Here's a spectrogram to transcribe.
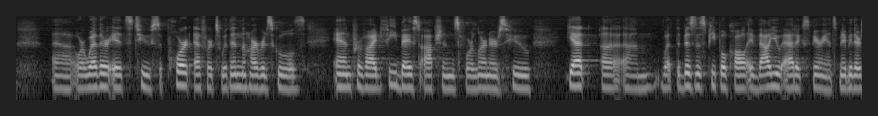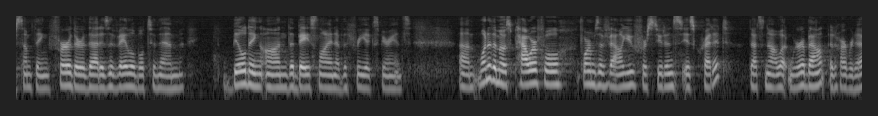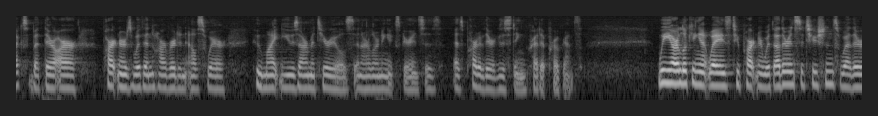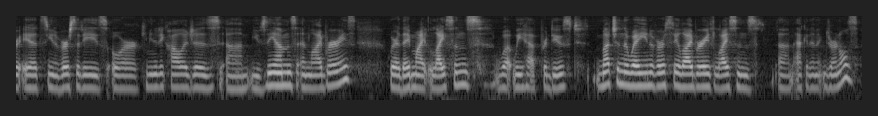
uh, or whether it's to support efforts within the Harvard schools and provide fee-based options for learners who get uh, um, what the business people call a value add experience. Maybe there's something further that is available to them building on the baseline of the free experience. Um, one of the most powerful forms of value for students is credit. That's not what we're about at Harvard X, but there are partners within Harvard and elsewhere who might use our materials and our learning experiences as part of their existing credit programs. We are looking at ways to partner with other institutions, whether it's universities or community colleges, um, museums, and libraries, where they might license what we have produced, much in the way university libraries license um, academic journals,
